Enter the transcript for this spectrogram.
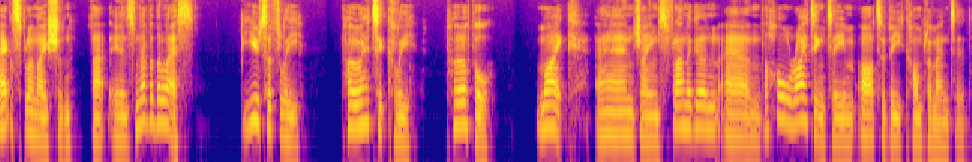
explanation that is nevertheless beautifully, poetically purple Mike and James Flanagan and the whole writing team are to be complimented.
